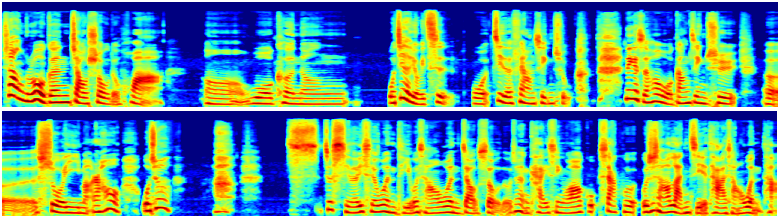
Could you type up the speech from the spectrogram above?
像如果跟教授的话，嗯，我可能我记得有一次。我记得非常清楚，那个时候我刚进去呃硕一嘛，然后我就啊就写了一些问题，我想要问教授的，我就很开心，我要过下课，我就想要拦截他，想要问他，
